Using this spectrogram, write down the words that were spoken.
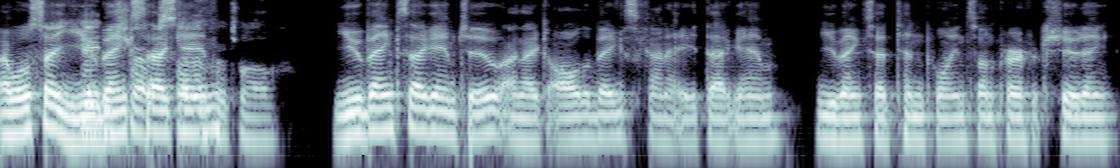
I will say Eubanks that game. for 12. Eubanks that game too. I like all the bigs kind of ate that game. Eubanks had 10 points on perfect shooting.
